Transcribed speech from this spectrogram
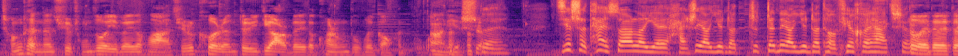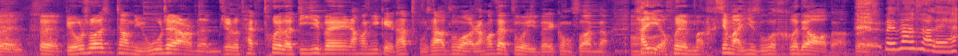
诚恳的去重做一杯的话，其实客人对于第二杯的宽容度会高很多。啊，也是。对，即使太酸了，也还是要硬着，这真的要硬着头皮喝下去。对对对对，比如说像女巫这样的，就是她退了第一杯，然后你给她土下做，然后再做一杯更酸的，她也会满心满意足的喝掉的。对，没办法了呀。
